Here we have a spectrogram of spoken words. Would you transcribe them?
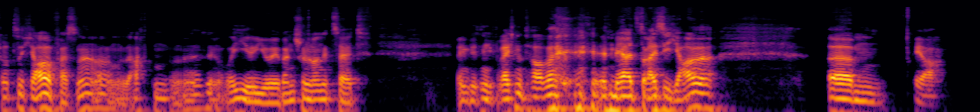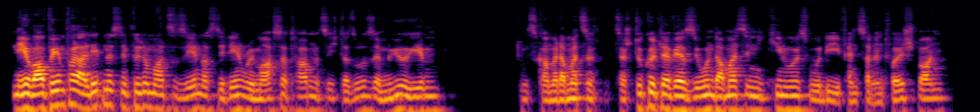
40 Jahre fast, ne? 38, uiuiui, ganz schön lange Zeit. Wenn ich jetzt nicht berechnet habe, mehr als 30 Jahre. Ähm, ja, nee, war auf jeden Fall ein Erlebnis, den Film nochmal zu sehen, dass die den remastered haben, dass sich da so sehr Mühe geben. Es kam ja damals eine zerstückelte Version damals in die Kinos, wo die Fans enttäuscht waren.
